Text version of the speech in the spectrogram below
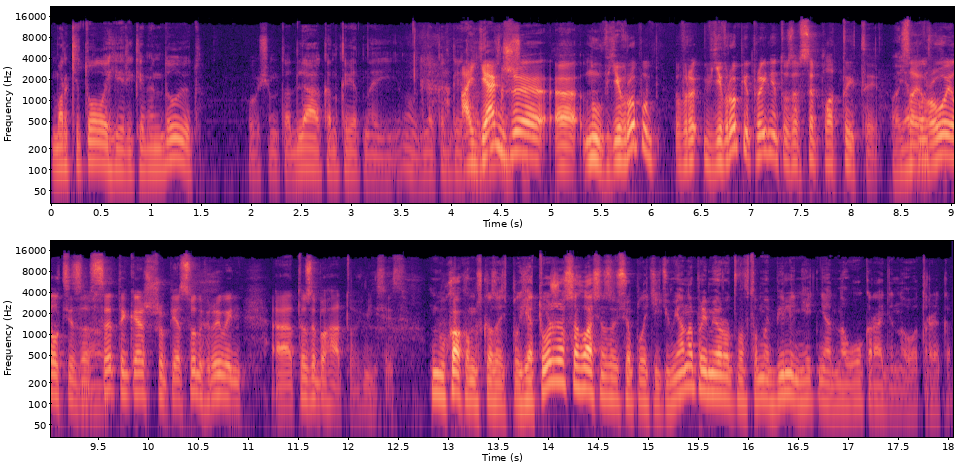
маркетологи рекомендуют, в общем-то, для конкретной, ну, для конкретного А як же е, ну в Європу в Європі прийнято за все платити? А за роялті, за все. Ти кажеш, що 500 гривень е, то забагато в місяць Ну, как вам сказать, я тоже согласен за все платить. У меня, например, вот в автомобиле нет ни одного краденого трека.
